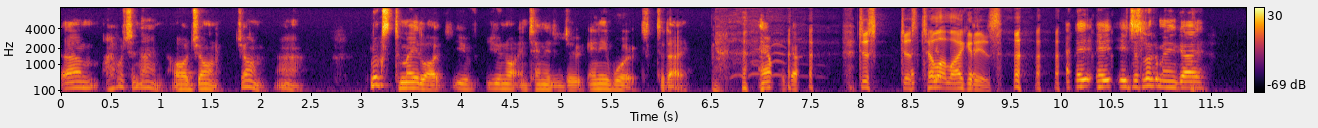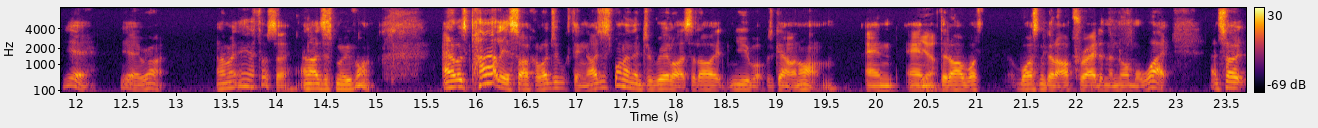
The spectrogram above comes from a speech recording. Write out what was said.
um, hey, what's your name? Oh, John. John. Ah. Looks to me like you you're not intending to do any work today. How go? just just tell it like it is. he, he, he just looked at me and go, yeah, yeah, right. I went, yeah, I thought so. And I just move on. And it was partly a psychological thing. I just wanted them to realise that I knew what was going on and, and yeah. that I was, wasn't going to operate in the normal way. And so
